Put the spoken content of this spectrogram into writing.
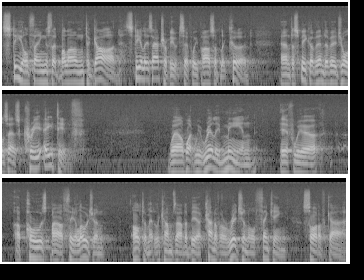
steal things that belong to God, steal his attributes if we possibly could, and to speak of individuals as creative. Well, what we really mean if we're opposed by a theologian ultimately comes out to be a kind of original thinking sort of guy.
